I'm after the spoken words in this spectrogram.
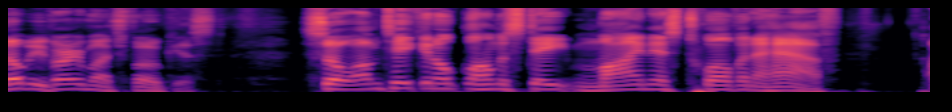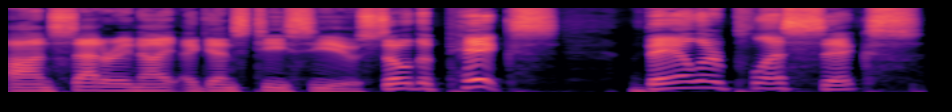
They'll be very much focused. So I'm taking Oklahoma State minus 12 and a half on Saturday night against TCU. So the picks Baylor plus six,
